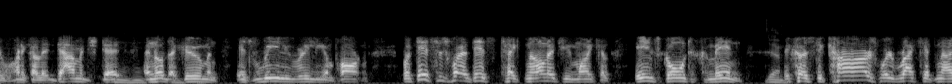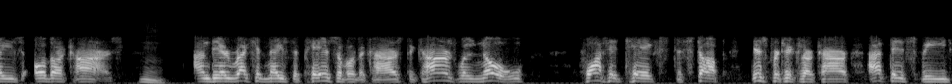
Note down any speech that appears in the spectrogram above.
what do you call it damage to mm-hmm. another human is really, really important. But this is where this technology, Michael, is going to come in yeah. because the cars will recognise other cars mm. and they'll recognise the pace of other cars. The cars will know what it takes to stop this particular car at this speed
